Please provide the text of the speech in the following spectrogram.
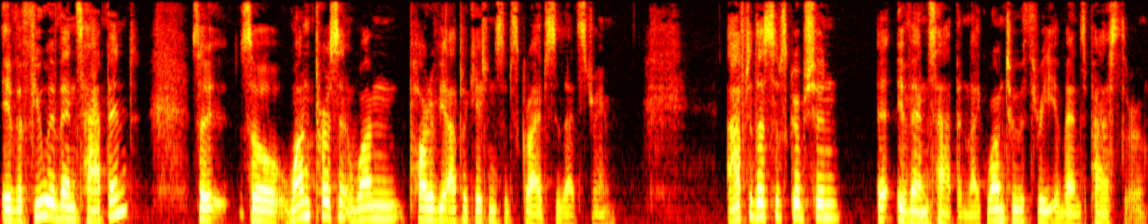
if a few events happened, so so one person one part of your application subscribes to that stream. After the subscription, uh, events happen, like one, two, three events pass through.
